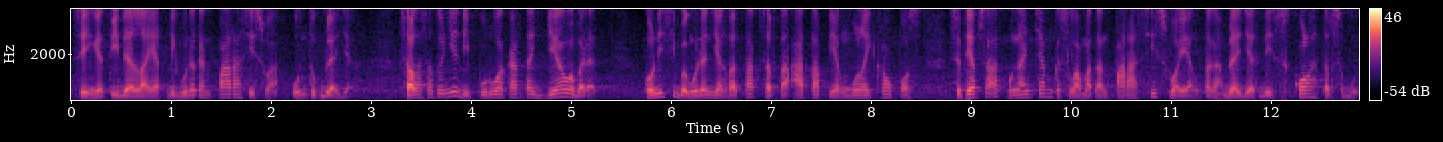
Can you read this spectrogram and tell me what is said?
sehingga tidak layak digunakan para siswa untuk belajar. Salah satunya di Purwakarta, Jawa Barat. Kondisi bangunan yang retak serta atap yang mulai keropos setiap saat mengancam keselamatan para siswa yang tengah belajar di sekolah tersebut.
